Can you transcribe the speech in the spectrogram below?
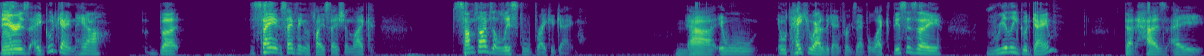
there is a good game here, but same same thing with PlayStation. Like sometimes a list will break a game. Hmm. Uh, it will it will take you out of the game. For example, like this is a really good game that has a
